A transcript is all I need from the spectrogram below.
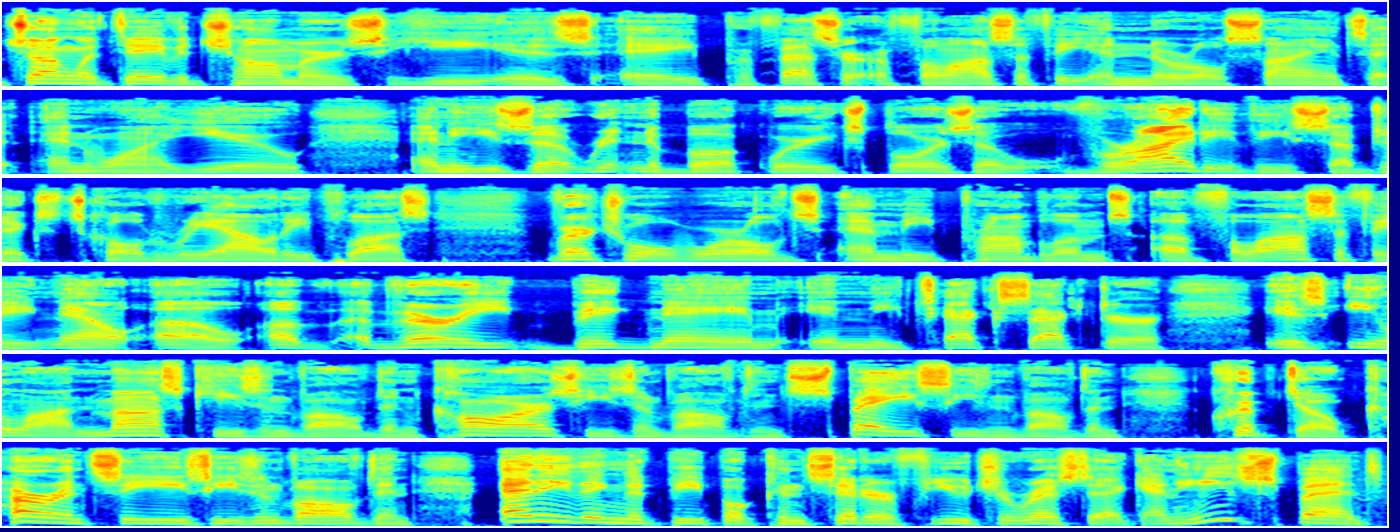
talking with David Chalmers. He is a professor of philosophy and neuroscience at NYU, and he's uh, written a book where he explores a variety of these subjects. It's called Reality Plus Virtual Worlds and the Problems of Philosophy. Now, uh, a, a very big name in the tech sector is Elon Musk. He's involved in cars, he's involved in space, he's involved in cryptocurrencies, he's involved in anything that people consider futuristic and he's spent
